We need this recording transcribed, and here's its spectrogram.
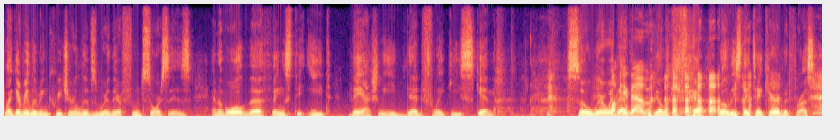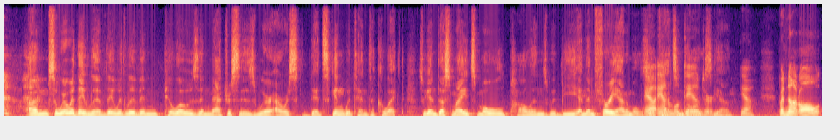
like every living creature, lives where their food source is. And of all the things to eat, they actually eat dead, flaky skin. So where would lucky that? them. Yeah, lucky them. Well, at least they take care of it for us. Um, so where would they live? They would live in pillows and mattresses where our dead skin would tend to collect. So again, dust mites, mold, pollens would be, and then furry animals. Yeah, like animal dander. Dogs. Yeah. Yeah, but not all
